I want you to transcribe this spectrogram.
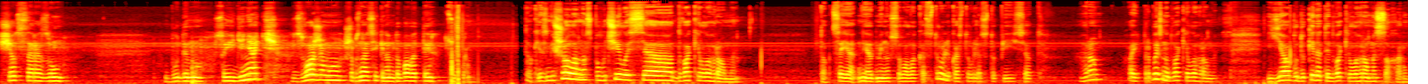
Зараз все разом будемо соєдиняти, зважимо, щоб знати, скільки нам додати цукру. Так, я змішала, в нас вийшло 2 кілограми. Так, це я не відмінусувала каструлю, каструля 150 грам, хай приблизно 2 кілограми. Я буду кидати 2 кілограми сахару.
